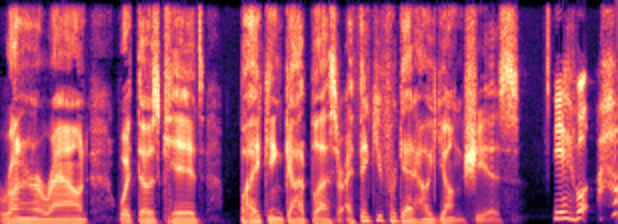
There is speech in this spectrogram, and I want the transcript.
running around with those kids, biking, God bless her." I think you forget how young she is. Yeah, well, how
